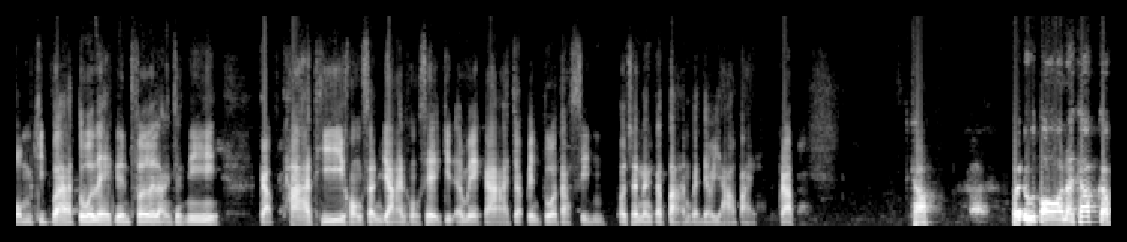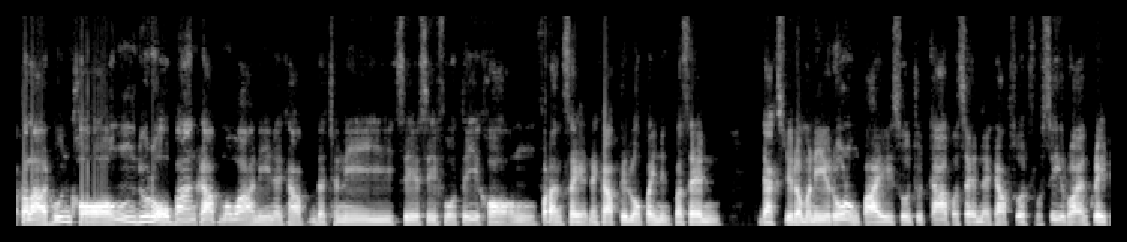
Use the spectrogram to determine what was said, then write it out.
ผมคิดว่าตัวเลขเงินเฟ้อหลังจากนี้กับท่าทีของสัญญาณของเศรษฐกิจอเมริกาจะเป็นตัวตัดสิน เพราะฉะนั้นก็ตามกันยาวๆไปครับ ครับไปดูต่อนะครับกับตลาดหุ้นของยุโรปบ้างครับ เมื่อวานนี้นะครับดัชนี CAC 40 ของฝรั่งเศสนะครับติดลบไป 1%ดัคเยอรมนีร่วงลงไป 0.9%นะครับส่วนฟุตซี่ร้อยอังกฤษ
